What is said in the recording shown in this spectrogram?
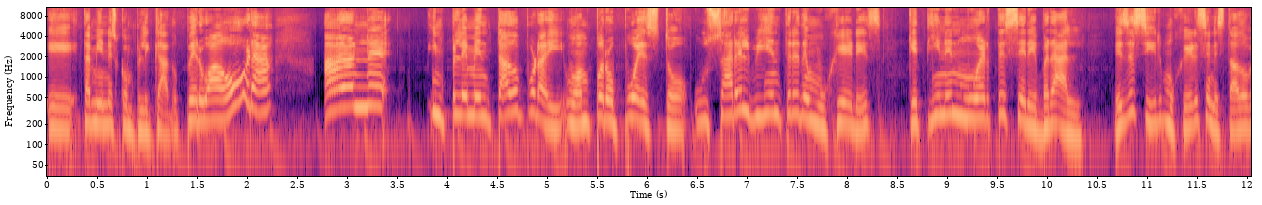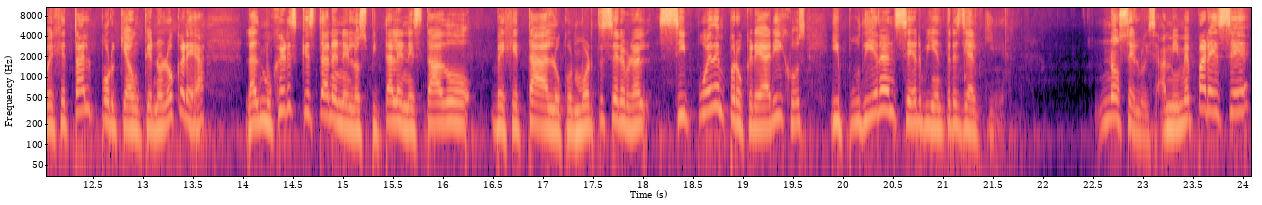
eh, también es complicado. Pero ahora han eh, implementado por ahí o han propuesto usar el vientre de mujeres que tienen muerte cerebral, es decir, mujeres en estado vegetal, porque aunque no lo crea, las mujeres que están en el hospital en estado vegetal o con muerte cerebral sí pueden procrear hijos y pudieran ser vientres de alquiler. No sé, Luis, a mí me parece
